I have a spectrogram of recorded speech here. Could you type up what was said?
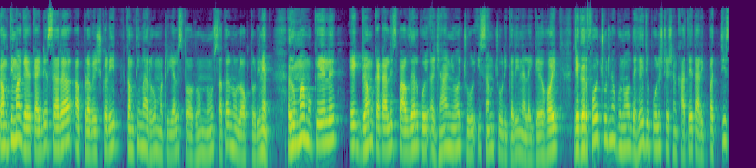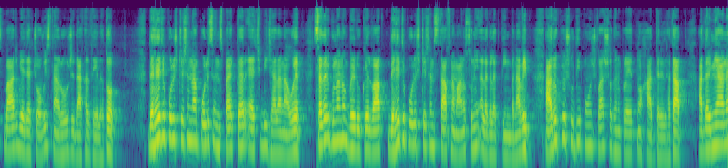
કંપનીમાં ગેરકાયદેસર પ્રવેશ કરી કંપનીમાં રૂમ મટીરિયલ સ્ટોર રૂમનું સતરનું લોક તોડીને રૂમમાં મૂકેલ એક ડ્રમ કટાલિસ પાવડર કોઈ અજાણ્યો ચોર, ઈસમ ચોરી કરીને લઈ ગયો હોય. જે ગરફોજ ચોરીનો ગુનો દહેજ પોલીસ સ્ટેશન ખાતે તારીખ પચીસ બાર બે હજાર ચોવીસના રોજ દાખલ થયેલ હતો. દહેજ પોલીસ સ્ટેશનના પોલીસ ઇન્સ્પેક્ટર એચ બી ઝાલાનાઓએ સદર ગુનાનો ભેડ ઉકેલવા દહેજ પોલીસ સ્ટેશન સ્ટાફના માણસોની અલગ અલગ ટીમ બનાવી આરોપીઓ સુધી પહોંચવા સઘન પ્રયત્નો હાથ ધરેલ હતા. આ દરમિયાન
